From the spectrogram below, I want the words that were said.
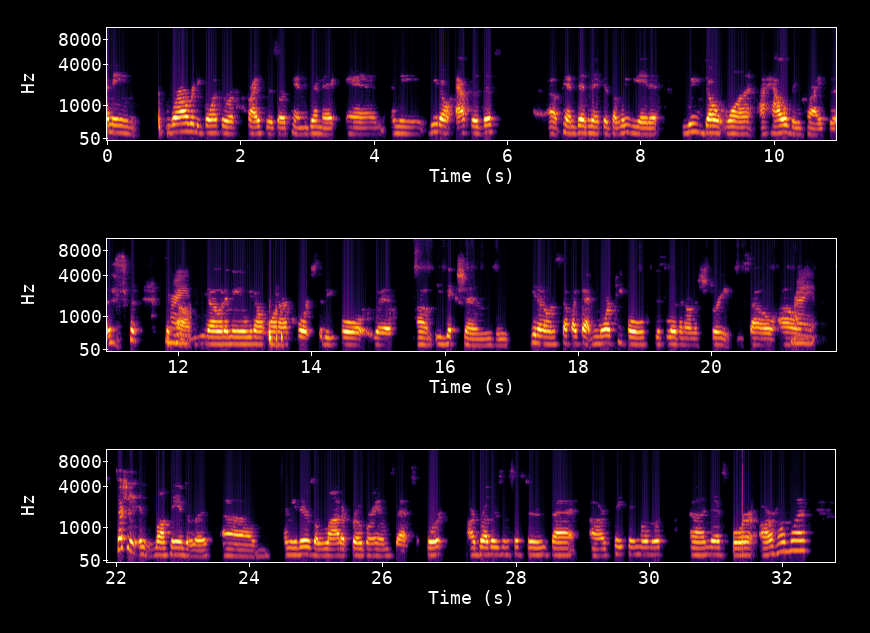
I mean we're already going through a crisis or a pandemic, and I mean we don't after this uh, pandemic is alleviated, we don't want a housing crisis to right. come. You know what I mean? We don't want our courts to be full with um, evictions and you know and stuff like that. And more people just living on the street. So, um, right. especially in Los Angeles, um, I mean, there's a lot of programs that support our brothers and sisters that are facing homelessness or are homeless.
